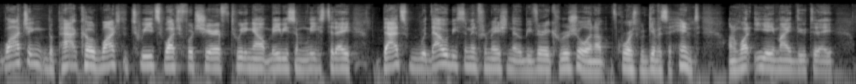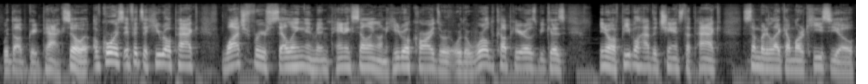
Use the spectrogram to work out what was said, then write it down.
watching the pack code, watch the tweets, watch FUT Sheriff tweeting out maybe some leaks today. That's that would be some information that would be very crucial and of course would give us a hint on what EA might do today with the upgrade pack. So of course, if it's a hero pack, watch for your selling and, and panic selling on hero cards or, or the World Cup heroes because you know, if people have the chance to pack somebody like a Marchisio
